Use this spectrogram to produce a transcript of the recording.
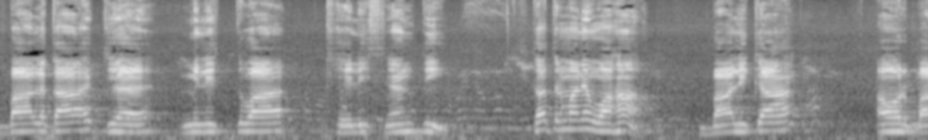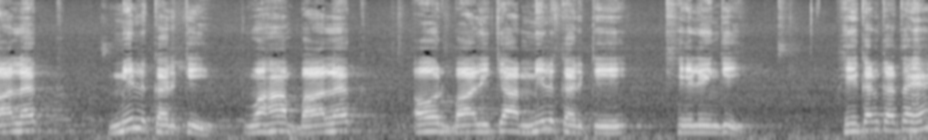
बालका च मिलित्वा खेलिष्यन्ति। तत्र माने वहाँ बालिका और बालक मिल करके वहाँ बालक और बालिका मिल करके खेलेंगी। फेकन कहते हैं,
